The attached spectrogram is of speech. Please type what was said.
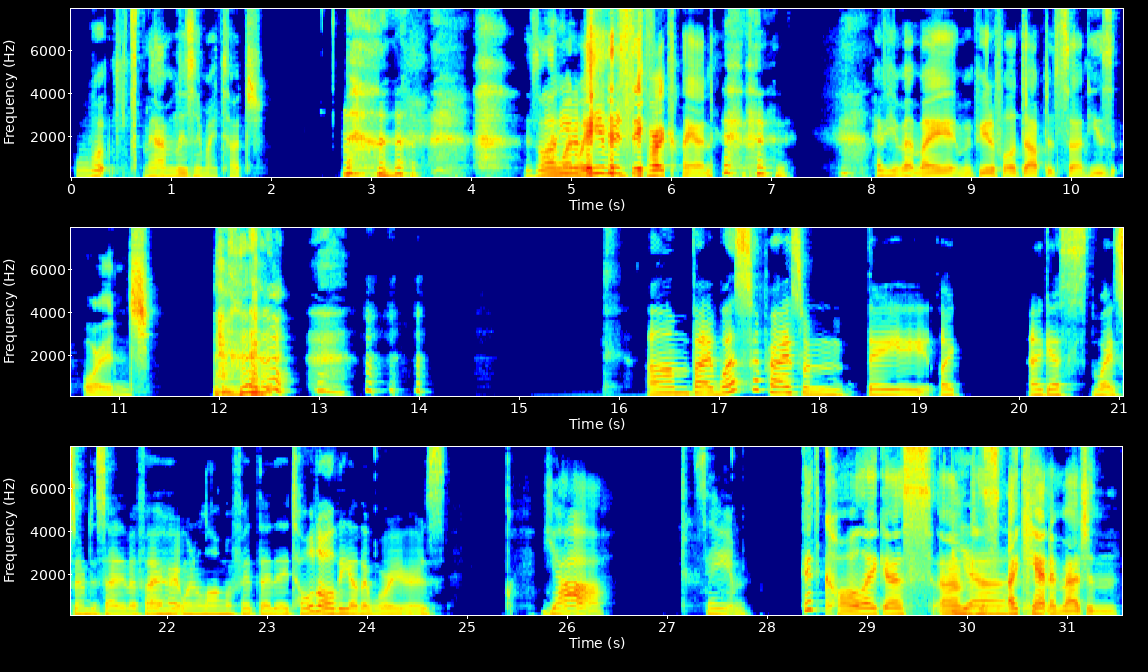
What? Man, I'm losing my touch. There's Well, only one would- way to would- save our clan. Have you met my my beautiful adopted son? He's orange. Um, but I was surprised when they like I guess White Storm decided if Fireheart went along with it that they told all the other warriors. yeah. Same. Good call, I guess. Um, because Yeah. I can't imagine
